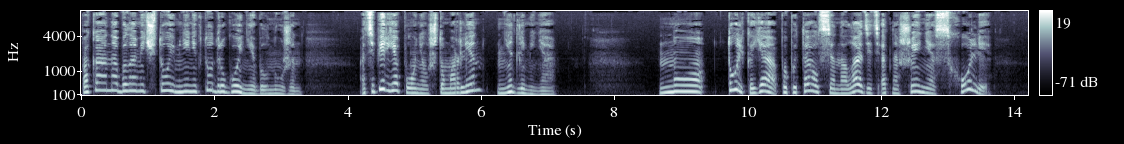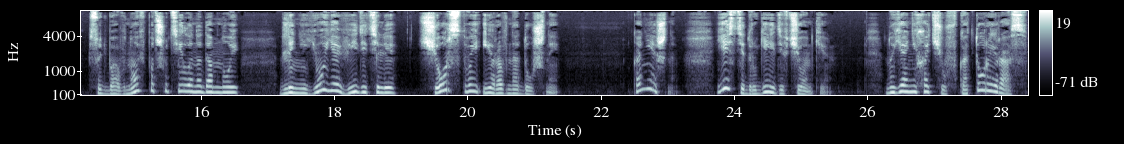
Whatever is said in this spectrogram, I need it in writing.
Пока она была мечтой, мне никто другой не был нужен. А теперь я понял, что Марлен не для меня. Но только я попытался наладить отношения с Холли, судьба вновь подшутила надо мной. Для нее я, видите ли, черствый и равнодушный. Конечно, есть и другие девчонки, но я не хочу в который раз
